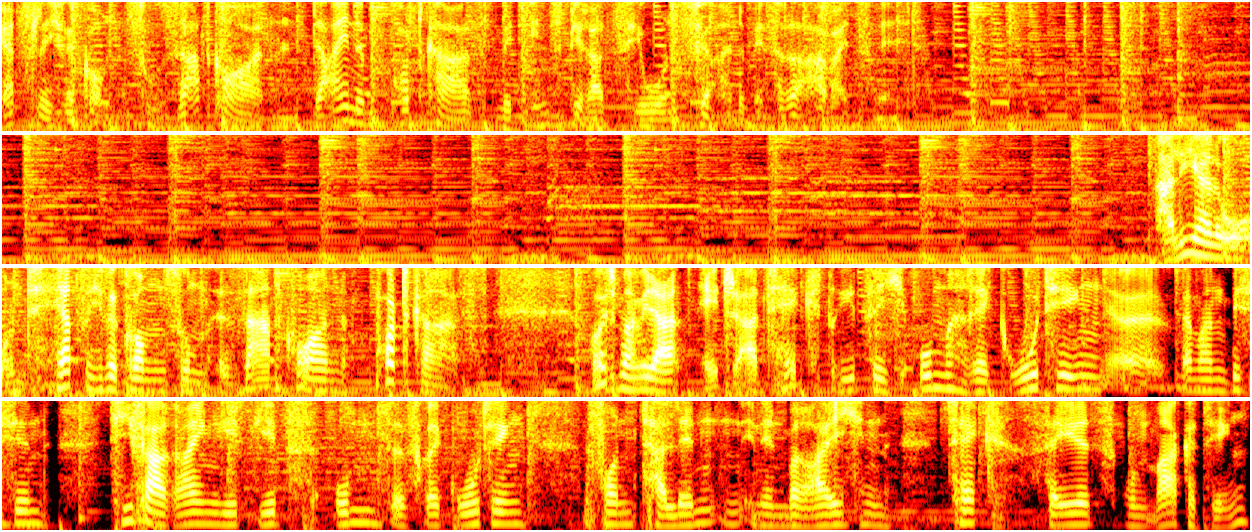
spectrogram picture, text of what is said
Herzlich willkommen zu Saatkorn, deinem Podcast mit Inspiration für eine bessere Arbeitswelt. Hallo und herzlich willkommen zum Saatkorn Podcast. Heute mal wieder HR Tech dreht sich um Recruiting. Äh, wenn man ein bisschen tiefer reingeht, geht es um das Recruiting von Talenten in den Bereichen Tech, Sales und Marketing.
